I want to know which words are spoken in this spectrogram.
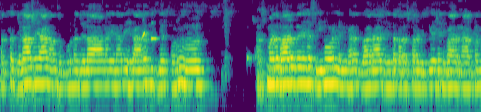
రక్త జలాశయానాం సంపూర్ణ జలానయనాధికార సిద్ధ్యర్థం अस्मद्भारतदेश सीमोल्लङ्घनद्वारा चेत परस्परविद्वेषनिवारणार्थम्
